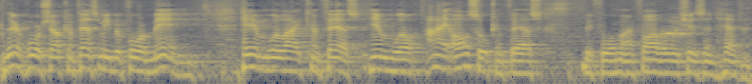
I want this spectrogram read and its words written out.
therefore shall confess me before men, him will I confess, him will I also confess before my Father which is in heaven.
